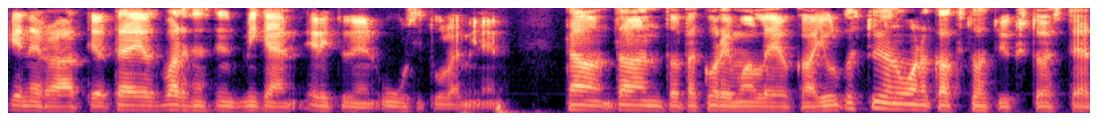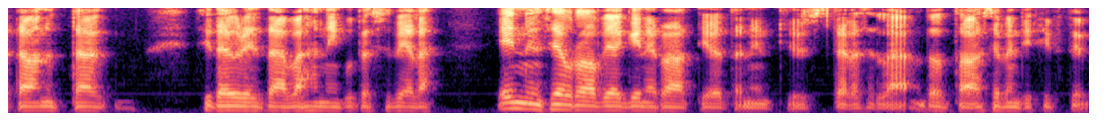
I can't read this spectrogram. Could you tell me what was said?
generaatio, tämä ei ole varsinaisesti nyt mikään erityinen uusi tuleminen. Tämä on, tämä on tota, korimalli, joka on julkaistu jo vuonna 2011, ja tämä on nyt tämä, sitä yritetään vähän niin kuin tässä vielä ennen seuraavia generaatioita, niin tietysti tällaisella tota, 75th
